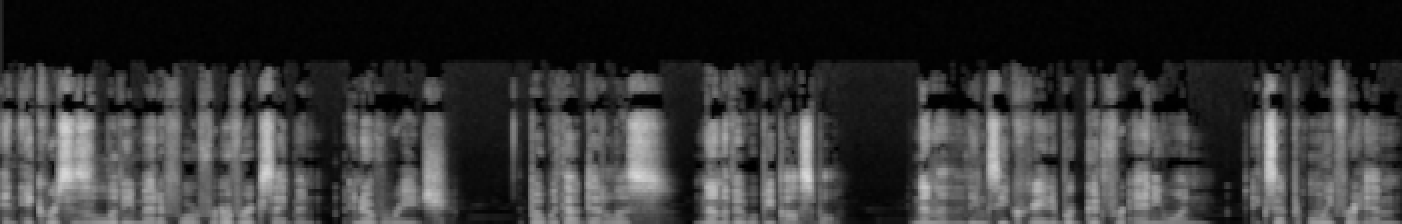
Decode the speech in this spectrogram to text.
And Icarus is a living metaphor for overexcitement and overreach. But without Daedalus, none of it would be possible. None of the things he created were good for anyone, except only for him,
